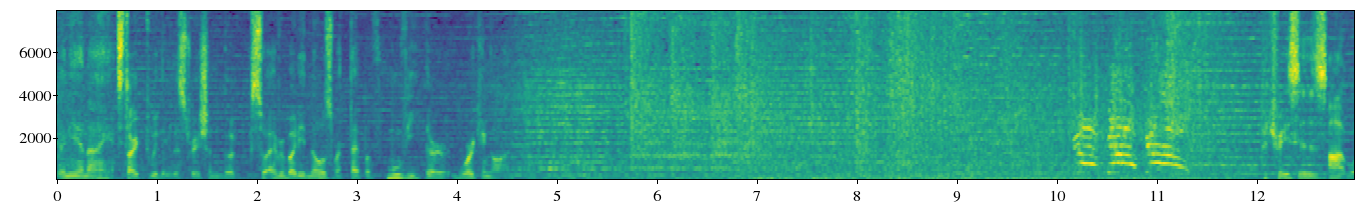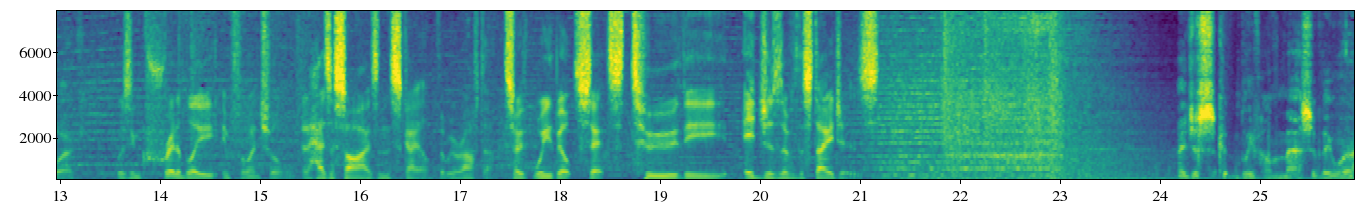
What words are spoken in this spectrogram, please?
Benny and I start with the illustration book so everybody knows what type of movie they're working on. Patrice's artwork was incredibly influential. It has a size and the scale that we were after. So we built sets to the edges of the stages. I just couldn't believe how massive they were.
